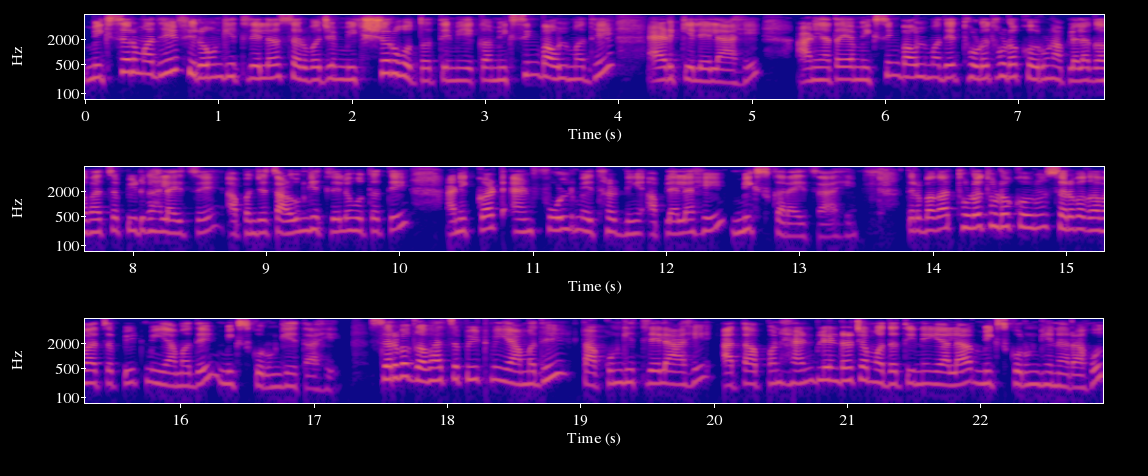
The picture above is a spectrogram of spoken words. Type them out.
मिक्सरमध्ये फिरवून घेतलेलं सर्व जे मिक्सचर होतं ते मी एका मिक्सिंग बाउलमध्ये ॲड केलेलं आहे आणि आता या मिक्सिंग बाउलमध्ये थोडं-थोडं करून आपल्याला गव्हाचं पीठ घालायचं आहे आपण जे चाळून घेतलेलं होतं ते आणि कट अँड फोल्ड मेथडनी आपल्याला हे मिक्स करायचं आहे. तर बघा थोडं-थोडं करून सर्व गव्हाचं पीठ मी यामध्ये मिक्स करून घेत आहे. सर्व गव्हाचं पीठ मी यामध्ये टाकून घेतलेलं आहे. आता आपण हँड ब्लेंडरच्या मदतीने याला मिक्स करून घेणार आहोत.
